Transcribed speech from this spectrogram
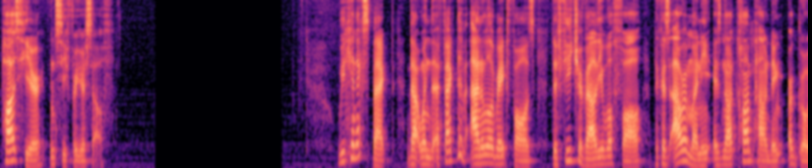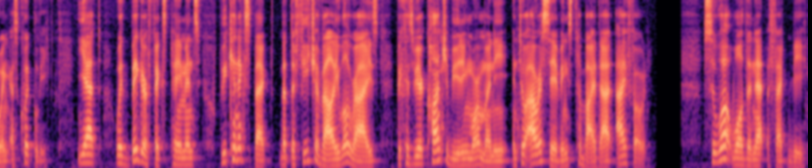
Pause here and see for yourself. We can expect that when the effective annual rate falls, the future value will fall because our money is not compounding or growing as quickly. Yet, with bigger fixed payments, we can expect that the future value will rise because we are contributing more money into our savings to buy that iPhone. So what will the net effect be?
